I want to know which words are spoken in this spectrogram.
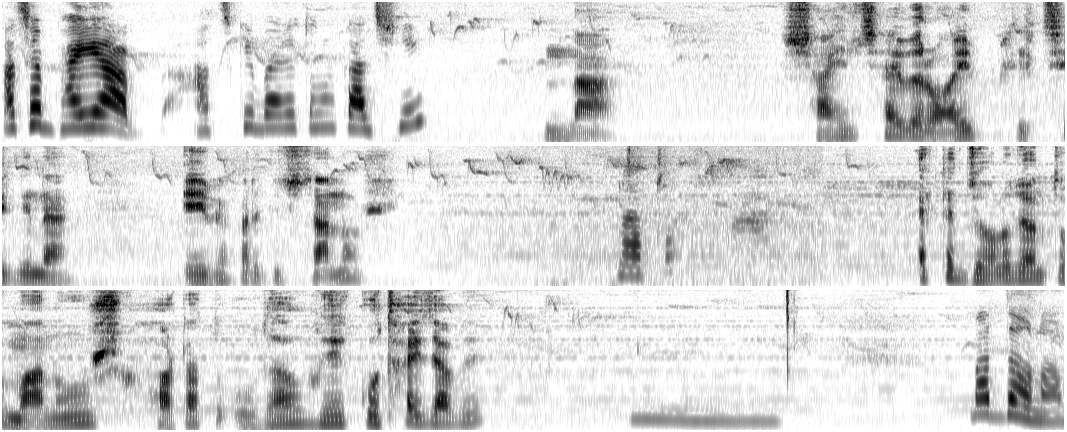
আচ্ছা ভাইয়া আজকে বাইরে তোমার কাজ নেই? না। সাহিল সাহেবের ওয়াইফ ফিরছে কিনা এই ব্যাপারে কিছু জানোস না তো একটা জলজান্ত মানুষ হঠাৎ উধাও হয়ে কোথায় যাবে? বাদ দাও না।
